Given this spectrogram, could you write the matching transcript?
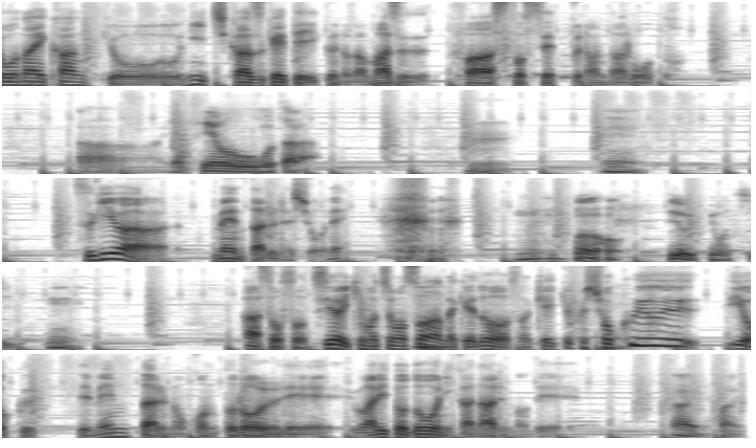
腸内環境に近づけていくのがまずファーストステップなんだろうと。ああ、痩せよう思ったら。うん、うん。次はメンタルでしょうね。うん 強い気持ち。うん。あそうそう強い気持ちもそうなんだけど、その結局食欲ってメンタルのコントロールで割とどうにかなるのではいはいはい。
